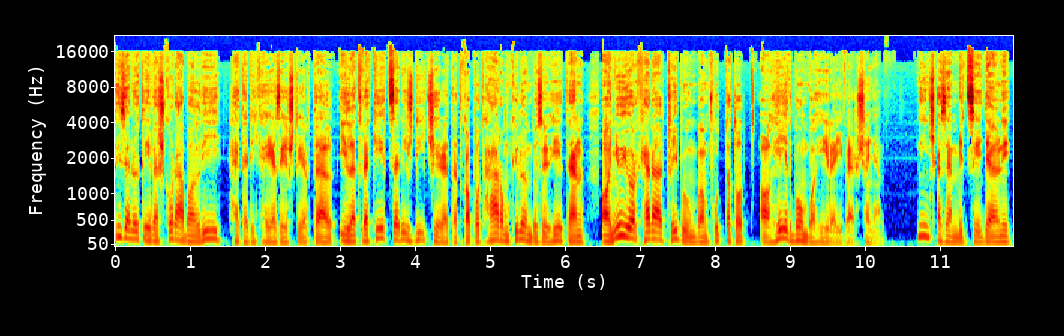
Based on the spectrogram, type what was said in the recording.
15 éves korában Lee hetedik helyezést ért el, illetve kétszer is dicséretet kapott három különböző héten a New York Herald Tribune-ban futtatott a hét bomba hírei versenyen. Nincs ezen mit szégyelni,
